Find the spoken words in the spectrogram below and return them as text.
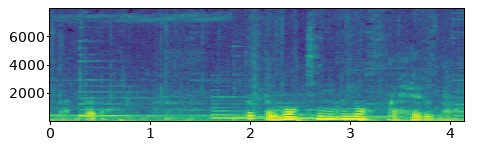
んだったらだったらウォーキングのが減るなとか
